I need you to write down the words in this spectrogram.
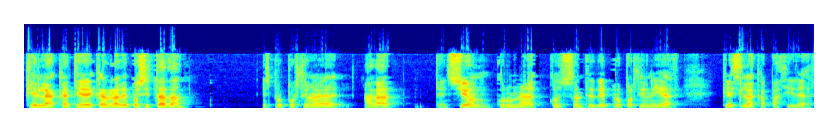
que la cantidad de carga depositada es proporcional a la tensión con una constante de proporcionalidad que es la capacidad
